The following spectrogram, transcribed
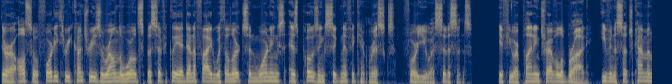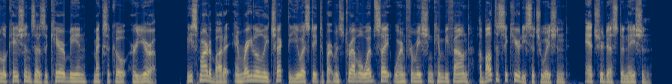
there are also 43 countries around the world specifically identified with alerts and warnings as posing significant risks for U.S. citizens. If you are planning travel abroad, even to such common locations as the Caribbean, Mexico, or Europe, be smart about it and regularly check the U.S. State Department's travel website where information can be found about the security situation at your destination.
